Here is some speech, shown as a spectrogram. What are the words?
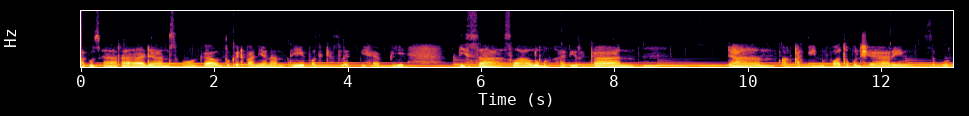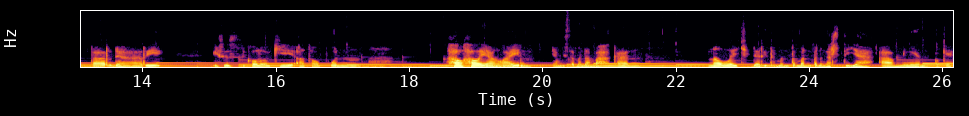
aku Zara dan semoga untuk ke depannya nanti podcast Let's Be Happy bisa selalu menghadirkan dan angkat info ataupun sharing seputar dari isu psikologi ataupun hal-hal yang lain yang bisa menambahkan knowledge dari teman-teman pendengar setia. Amin. Oke. Okay.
